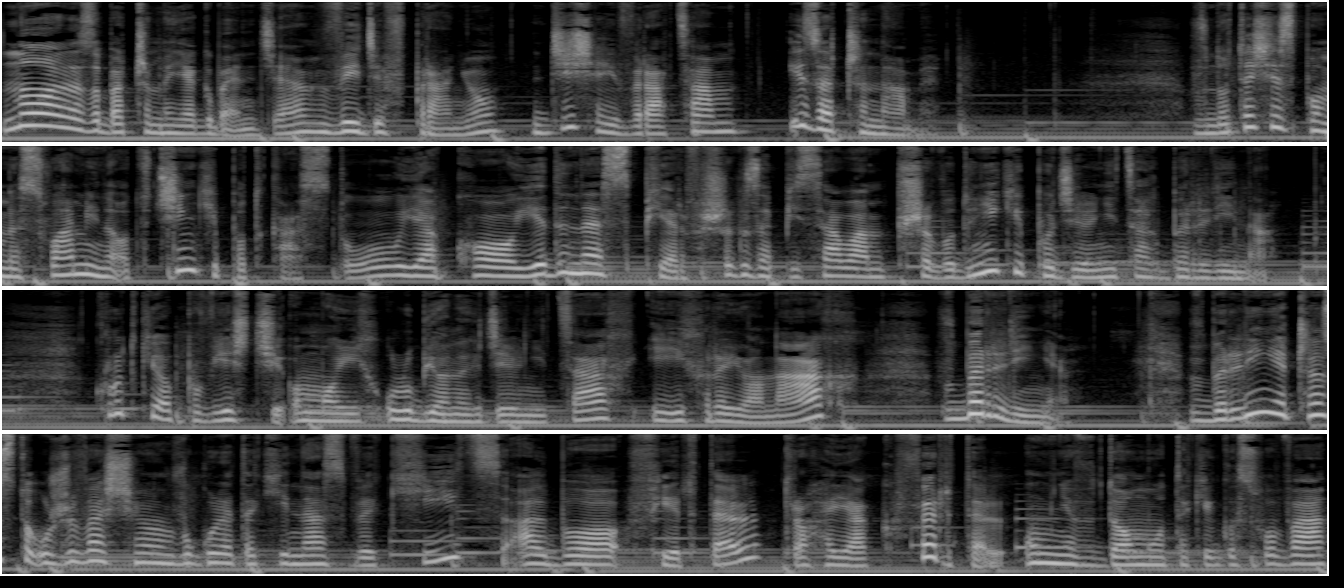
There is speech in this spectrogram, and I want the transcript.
No ale zobaczymy, jak będzie. Wyjdzie w praniu. Dzisiaj wracam i zaczynamy. W notesie z pomysłami na odcinki podcastu, jako jedne z pierwszych zapisałam przewodniki po dzielnicach Berlina. Krótkie opowieści o moich ulubionych dzielnicach i ich rejonach w Berlinie. W Berlinie często używa się w ogóle takiej nazwy Kiez albo Viertel, trochę jak Viertel. U mnie w domu takiego słowa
